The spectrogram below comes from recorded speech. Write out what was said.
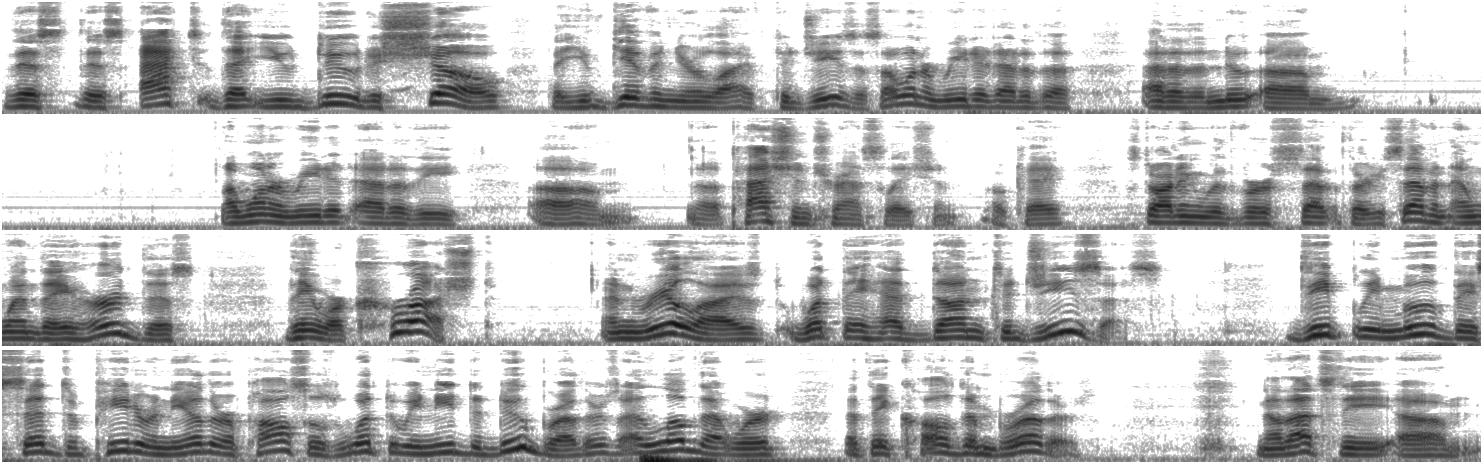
this this act that you do to show that you've given your life to Jesus. I want to read it out of the out of the new um, I want to read it out of the um, uh, Passion Translation, okay? Starting with verse 37. And when they heard this, they were crushed and realized what they had done to Jesus. Deeply moved, they said to Peter and the other apostles, What do we need to do, brothers? I love that word that they called them brothers. Now, that's the um,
